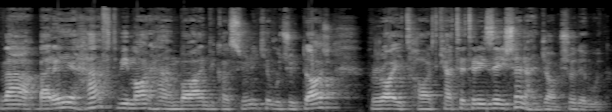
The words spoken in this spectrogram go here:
و برای هفت بیمار هم با اندیکاسیونی که وجود داشت right heart catheterization انجام شده بود.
